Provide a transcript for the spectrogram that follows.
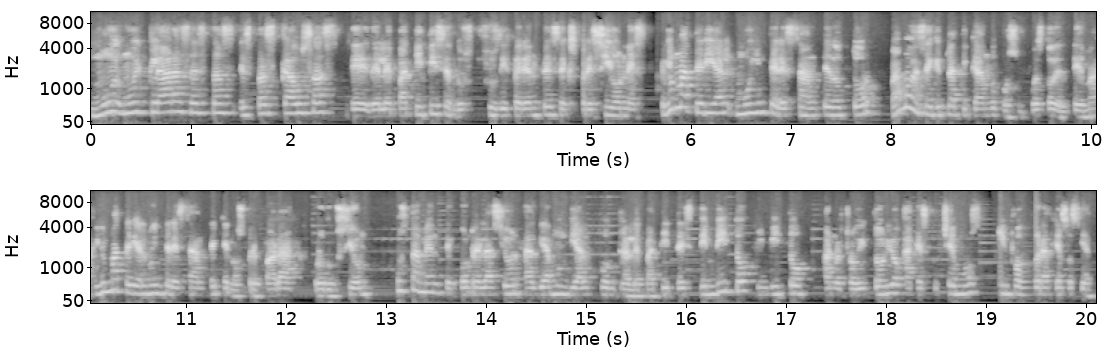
muy, muy claras estas, estas causas de, la hepatitis en sus diferentes expresiones. Hay un material muy interesante, doctor. Vamos a seguir platicando, por supuesto, del tema. Hay un material muy interesante que nos prepara producción justamente con relación al Día Mundial contra la Hepatitis. Te invito, te invito a nuestro auditorio a que escuchemos Infografía Social.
